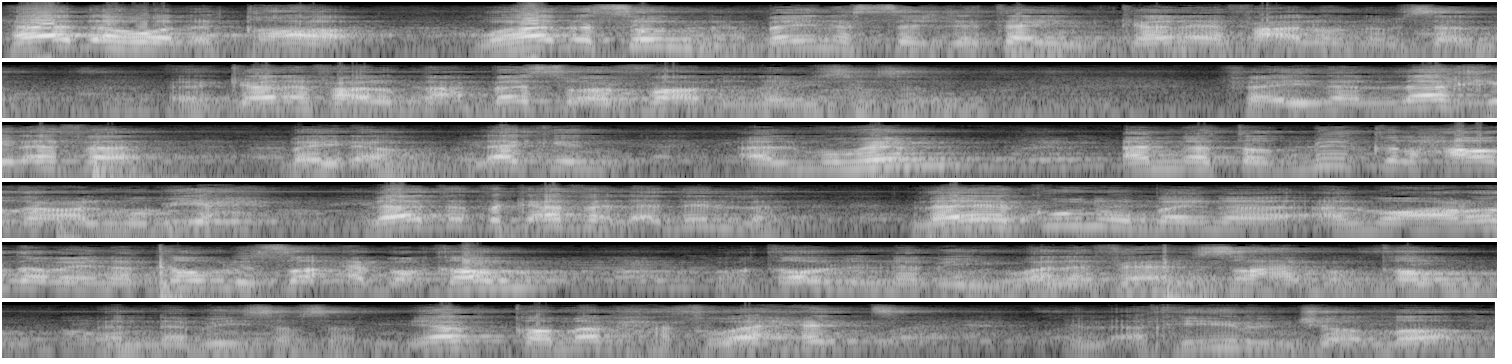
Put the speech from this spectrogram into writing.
هذا هو الإقعاء وهذا سنة بين السجدتين. كان يفعله النبي صلى الله عليه وسلم. كان يفعله ابن عباس ويرفعه للنبي صلى الله عليه وسلم. فإذا لا خلاف بينهم. لكن المهم أن تطبيق الحاضر على المبيح لا تتكافئ الأدلة لا يكون بين المعارضة بين قول صاحب وقول وقول النبي ولا فعل صاحب وقول النبي صلى الله عليه وسلم. يبقى مبحث واحد الأخير إن شاء الله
